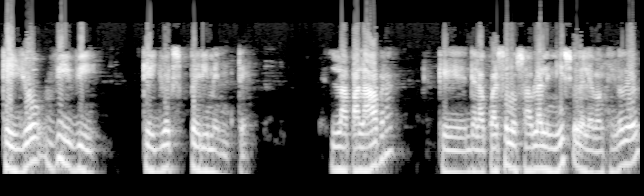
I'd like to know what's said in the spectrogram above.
que yo viví, que yo experimenté. La palabra que, de la cual se nos habla al inicio del Evangelio de hoy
